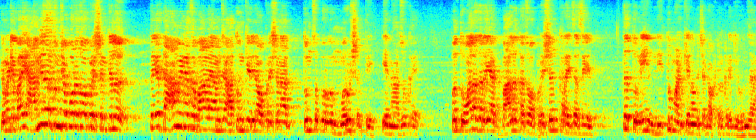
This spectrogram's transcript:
ते म्हटले बाई आम्ही जर तुमच्या पोराचं ऑपरेशन केलं तर हे दहा महिन्याचं बाळ आहे आमच्या हातून केलेल्या ऑपरेशनात. तुमचं पोरग मरू शकते. हे नाजूक आहे. पण तुम्हाला जर या बालकाचं ऑपरेशन करायचं असेल तर तुम्ही नीतू मांडके नावाच्या डॉक्टरकडे घेऊन जा.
